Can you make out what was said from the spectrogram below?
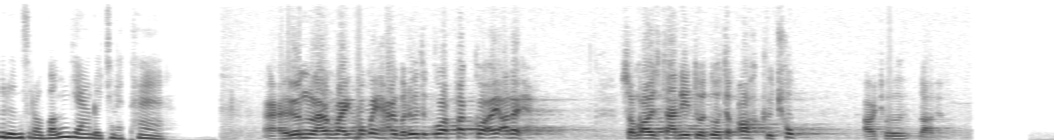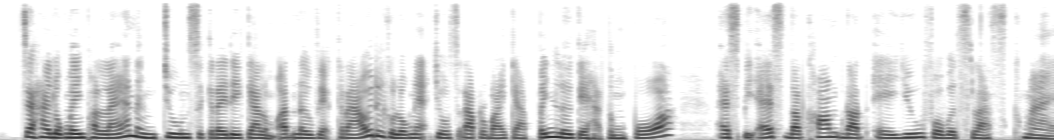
គ្រឿងស្រវឹងយ៉ាងដូចនេះថា រឿងឡើងវាយបុកឯងហៅមនុស្សទៅគាត់ផឹកគាត់អីអត់ទេសូមឲ្យស្ថានីយទូរទស្សន៍ទាំងអស់គឺឈប់ឲ្យធ្វើដល់ចាស់ឲ្យលោកមេងផល្លានឹងជូនសេចក្តីរាយការណ៍លម្អិតនៅវគ្គក្រោយឬក៏លោកអ្នកចូលស្ដាប់របាយការណ៍ពេញលើគេហទំព័រ sps.com.au/ ខ្មែរ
